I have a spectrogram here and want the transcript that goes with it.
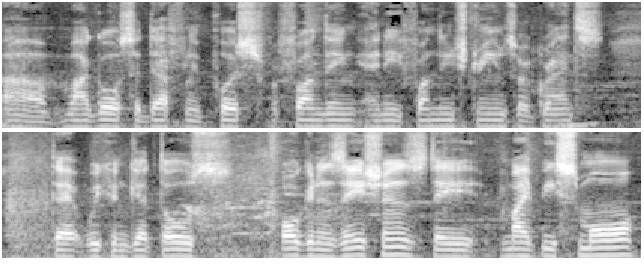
Um, my goal is to definitely push for funding, any funding streams or grants that we can get those organizations. They might be small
